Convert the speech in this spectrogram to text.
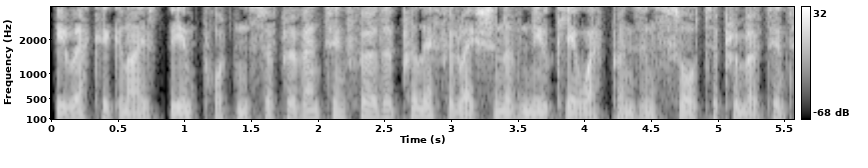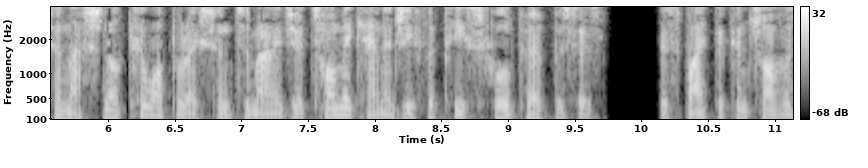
He recognized the importance of preventing further proliferation of nuclear weapons and sought to promote international cooperation to manage atomic energy for peaceful purposes. Despite the controversy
